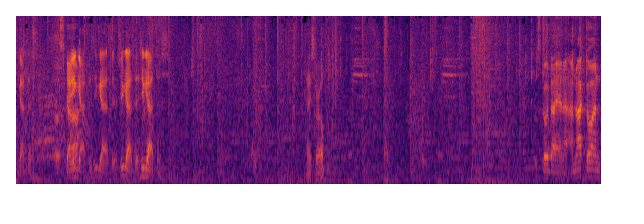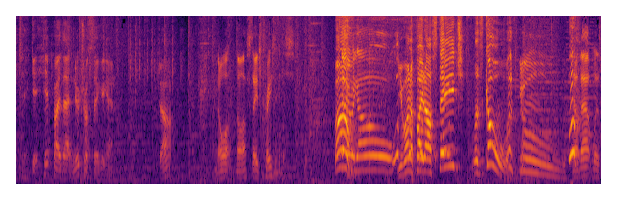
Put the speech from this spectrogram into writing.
You got this. Let's go. Yeah, you got this. You got this. You got this. You got this. Nice throw. Let's go, Diana. I'm not going to get hit by that neutral sig again. Don't. No, no off stage craziness. Boom! There we go. You want to fight off stage? Let's go! Let's go. Now that was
